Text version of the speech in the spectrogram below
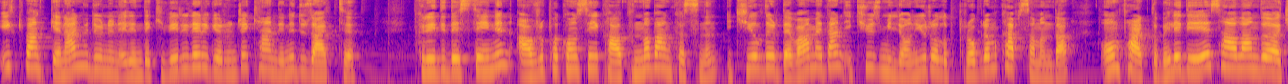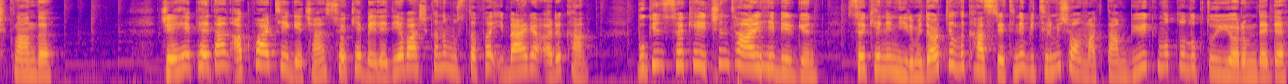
İlkbank Genel Müdürü'nün elindeki verileri görünce kendini düzeltti. Kredi desteğinin Avrupa Konseyi Kalkınma Bankası'nın 2 yıldır devam eden 200 milyon euroluk programı kapsamında 10 farklı belediyeye sağlandığı açıklandı. CHP'den AK Parti'ye geçen Söke Belediye Başkanı Mustafa İberya Arıkan, bugün Söke için tarihi bir gün. Söke'nin 24 yıllık hasretini bitirmiş olmaktan büyük mutluluk duyuyorum dedi.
